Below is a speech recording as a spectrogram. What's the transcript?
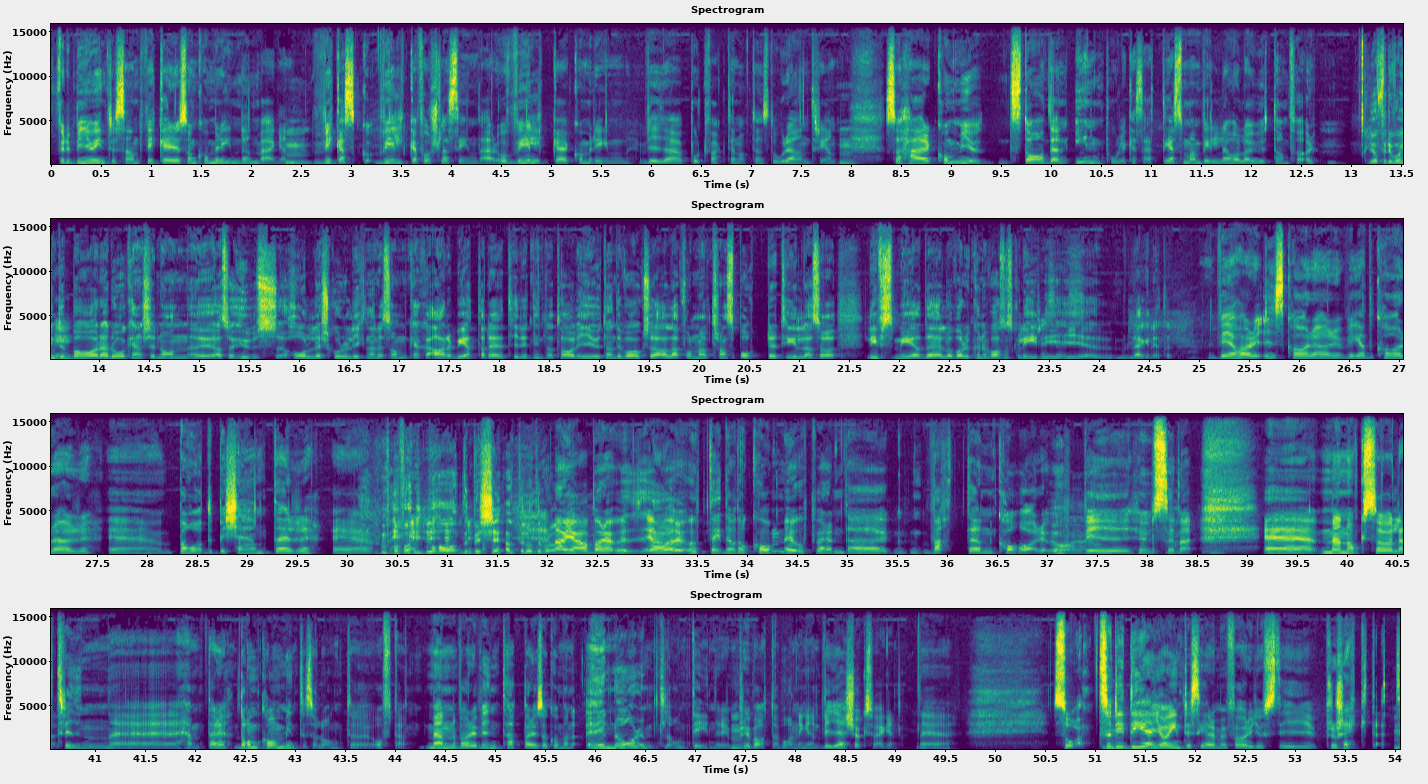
För det blir ju intressant, vilka är det som kommer in den vägen? Mm. Vilka, vilka forslas in där och vilka kommer in via portvakten och den stora entrén? Mm. Så här kommer ju staden in på olika sätt, det som man ville hålla utanför. Ja, för det var inte bara då kanske någon, eh, alltså hushållerskor och liknande som kanske arbetade tidigt 1900-tal i, utan det var också alla former av transporter till alltså livsmedel och vad det kunde vara som skulle in i, i eh, lägenheter. Vi har iskarar, vedkarar, eh, badbetjänter. Eh, Vad var en badbetjänt? Det låter bra. Ja, jag bara jag har upptäckt, då kom med uppvärmda vattenkar upp ja, ja. i husen. där. Eh, men också latrinhämtare. De kom inte så långt eh, ofta. Men var det vintappare så kom man enormt långt in i den privata våningen via köksvägen. Eh, så. så det är det jag intresserar mig för just i projektet. Eh,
